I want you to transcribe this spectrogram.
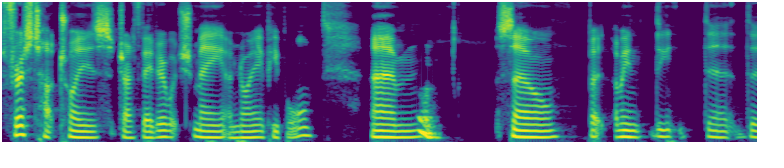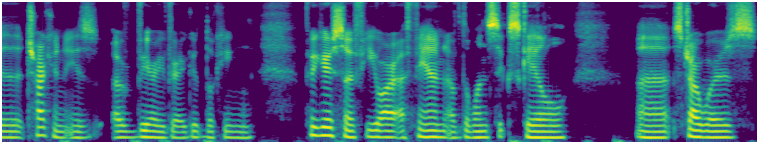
first Hot Toys Darth Vader, which may annoy people. Um, Hmm. So, but I mean, the the the Tarkin is a very very good looking figure. So if you are a fan of the one six scale uh, Star Wars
